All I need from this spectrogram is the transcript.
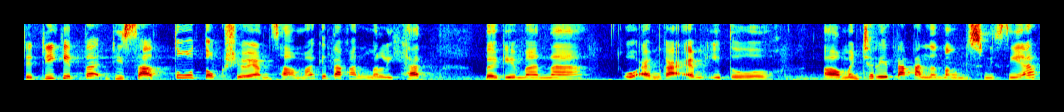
Jadi kita di satu talk show yang sama kita akan melihat bagaimana UMKM itu uh, menceritakan tentang bisnisnya,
